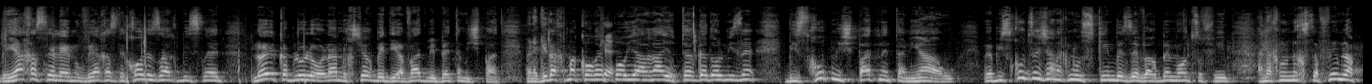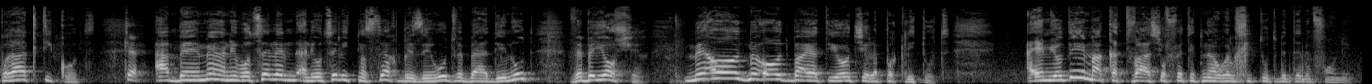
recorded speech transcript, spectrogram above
ביחס אלינו וביחס לכל אזרח בישראל לא יקבלו לעולם הכשר בדיעבד מבית המשפט. ואני אגיד לך מה קורה כן. פה, יערה, יותר גדול מזה. בזכות משפט נתניהו, ובזכות זה שאנחנו עוסקים בזה והרבה מאוד צופים, אנחנו נחשפים לפרקטיקות. כן. אה, באמת, אני רוצה, אני רוצה להתנסח בזהירות ובעדינות וביושר. מאוד מאוד בעייתיות של הפרקליטות. הם יודעים מה כתבה השופטת נאור על חיטוט בטלפונים.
